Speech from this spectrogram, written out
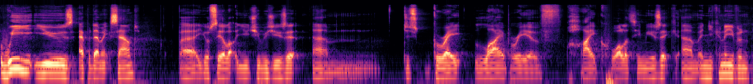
we use Epidemic Sound. Uh, you'll see a lot of YouTubers use it. Um, just great library of high quality music, um, and you can even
